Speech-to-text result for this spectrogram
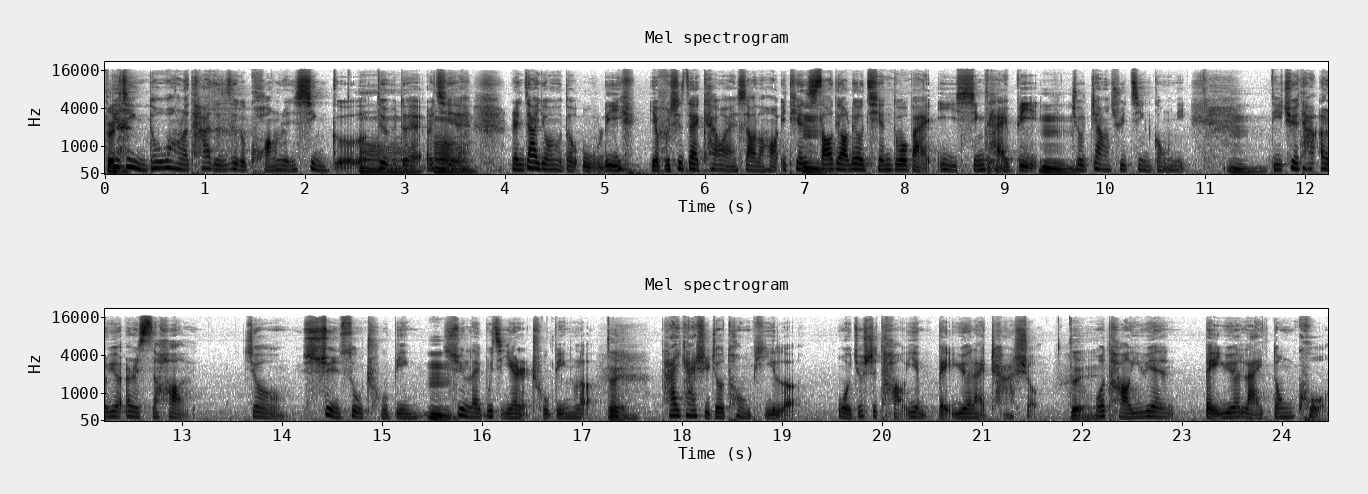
毕竟你都忘了他的这个狂人性格了，对不对？而且人家拥有的武力也不是在开玩笑的哈，一天烧掉六千多百亿新台币，嗯，就这样去进攻你，嗯，的确，他二月二十四号就迅速出兵，嗯，迅雷不及掩耳出兵了，对，他一开始就痛批了，我就是讨厌北约来插手，对。我讨厌。北约来东扩，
